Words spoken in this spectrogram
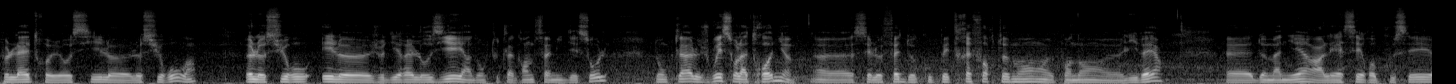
peut l'être aussi le, sureau. Hein. Euh, le sureau et le, je dirais l'osier, donc toute la grande famille des saules. Donc là, le jouer sur la trogne, euh, c'est le fait de couper très fortement pendant l'hiver. De manière à laisser repousser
